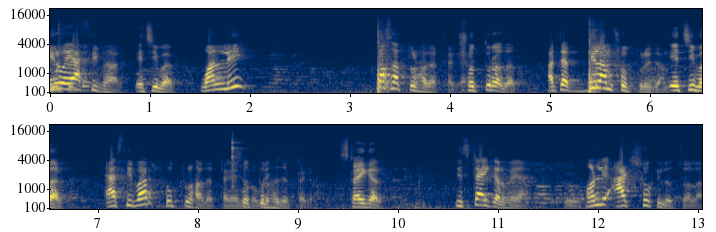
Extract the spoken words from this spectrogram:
হিরো অ্যাসিভার এচিবার ওয়ানলি পঁচাত্তর হাজার টাকা। সত্তর হাজার। আচ্ছা দিলাম সত্তরে যান। এচিবার অ্যাসিভার সত্তর হাজার টাকা সত্তর হাজার টাকা। স্ট্রাইকার? স্ট্রাইকার ভাইয়া। অনলি আটশো কিলো চলা।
